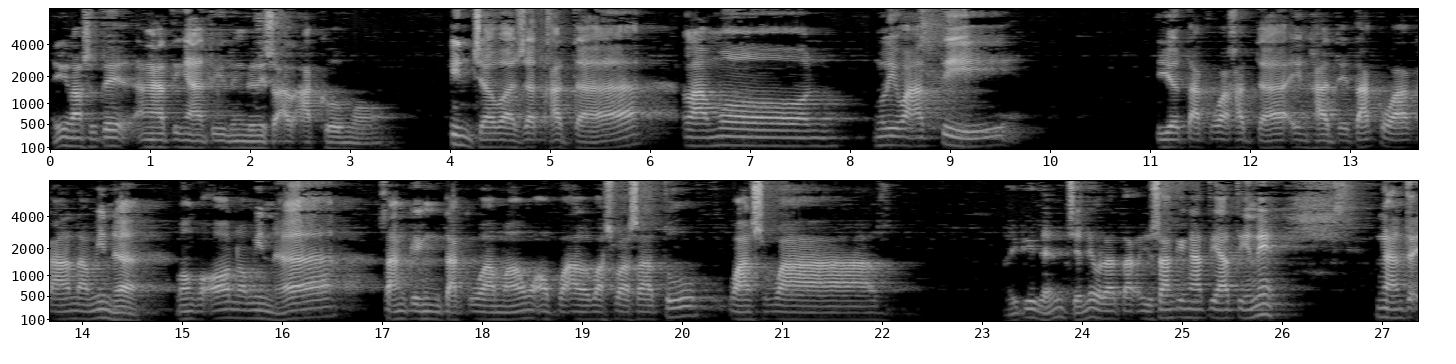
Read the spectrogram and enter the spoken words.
ini maksudnya ngati-ngati ning soal agama in jawazat kada lamun ngliwati ya takwa hada ing hati takwa kana minha. Mongko ana minha saking takwa mau apa al waswasatu waswas. Iki jane jene ora tak saking ati-ati ini ngantek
